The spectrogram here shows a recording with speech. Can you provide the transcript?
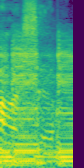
concept.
